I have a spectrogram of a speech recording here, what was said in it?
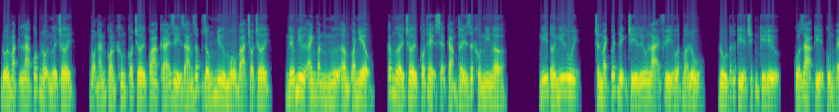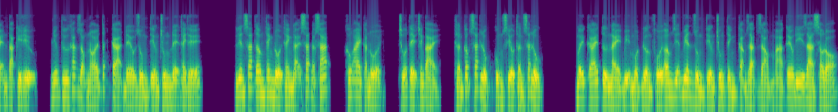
đối mặt là quốc nội người chơi, bọn hắn còn không có chơi qua cái gì dáng dấp giống như mổ bạ trò chơi, nếu như anh văn ngữ âm quá nhiều, các người chơi có thể sẽ cảm thấy rất khốn nghi ngờ. Nghĩ tới nghĩ lui trần mạch quyết định chỉ lưu lại phỉ hụt bờ lủ đủ bất kỳ chỉnh kỳ hiệu, của dạ kỳ cùng vẹn tạ kỳ hiệu, những thứ khác giọng nói tất cả đều dùng tiếng trung để thay thế. Liên sát âm thanh đổi thành đại sát đặc sát, không ai cả nổi, chúa tể tranh tài, thần cấp sát lục cùng siêu thần sát lục. Mấy cái từ này bị một đường phối âm diễn viên dùng tiếng trung tình cảm giạt rào mà kêu đi ra sau đó,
